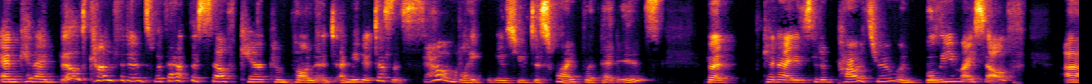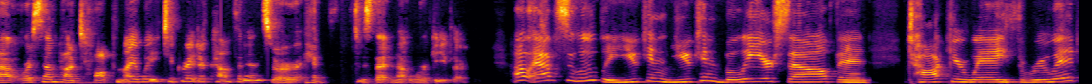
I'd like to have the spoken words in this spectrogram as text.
And can I build confidence without the self care component? I mean, it doesn't sound like it as you describe what that is, but can I sort of power through and bully myself uh, or somehow talk my way to greater confidence, or does that not work either? Oh, absolutely. You can you can bully yourself and talk your way through it,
